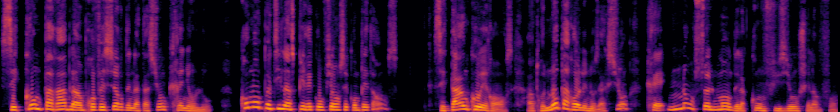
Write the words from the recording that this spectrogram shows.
C'est comparable à un professeur de natation craignant l'eau. Comment peut-il inspirer confiance et compétence? Cette incohérence entre nos paroles et nos actions crée non seulement de la confusion chez l'enfant,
